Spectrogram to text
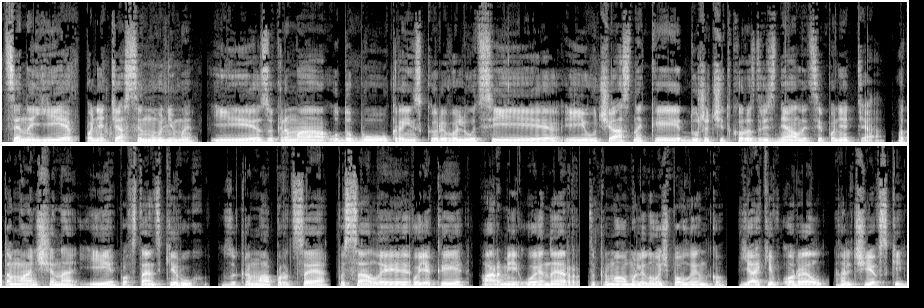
це не є поняття синоніми, і, зокрема, у добу української революції її учасники дуже чітко розрізняли ці поняття: Отаманщина і повстанський рух. Зокрема, про це писали вояки армії УНР, зокрема Малінович Павленко, Яків Орел Гальчевський,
